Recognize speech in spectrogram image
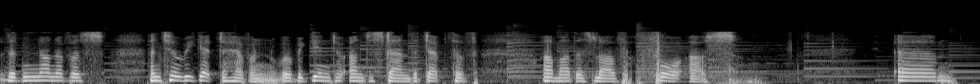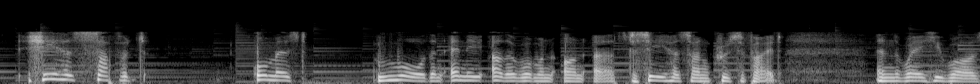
that none of us, until we get to heaven, will begin to understand the depth of our mother's love for us. Um, she has suffered almost more than any other woman on earth to see her son crucified and the way he was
